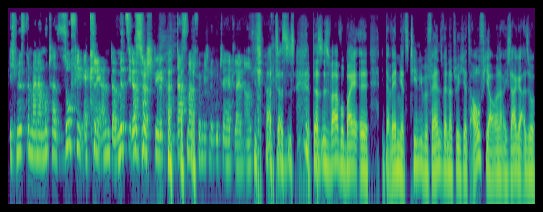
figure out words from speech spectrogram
Ich müsste meiner Mutter so viel erklären, damit sie das versteht. Und das macht für mich eine gute Headline aus. Ja, das ist, das ist wahr. Wobei, äh, da werden jetzt tierliebe Fans werden natürlich jetzt aufjaulen. Aber ich sage, also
